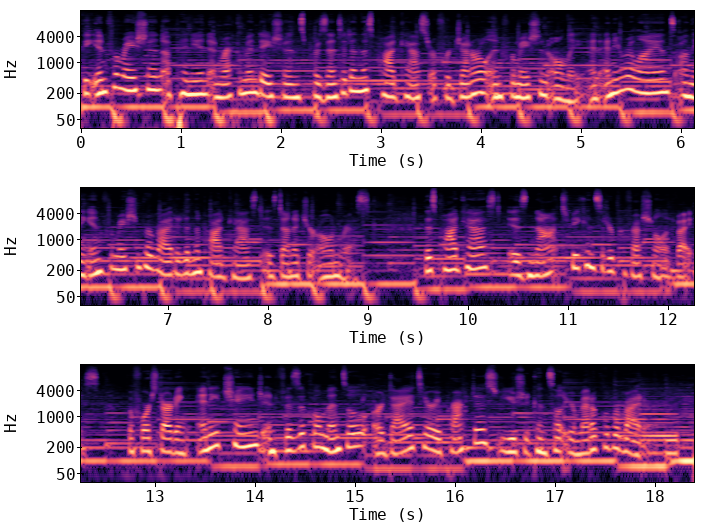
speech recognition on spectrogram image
The information, opinion, and recommendations presented in this podcast are for general information only, and any reliance on the information provided in the podcast is done at your own risk. This podcast is not to be considered professional advice. Before starting any change in physical, mental, or dietary practice, you should consult your medical provider.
